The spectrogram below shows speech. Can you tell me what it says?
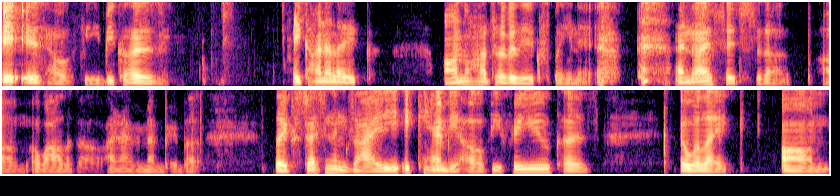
it is healthy because it kind of like I don't know how to really explain it. I know I searched it up um a while ago and I remember, but like stress and anxiety, it can be healthy for you because it will like um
